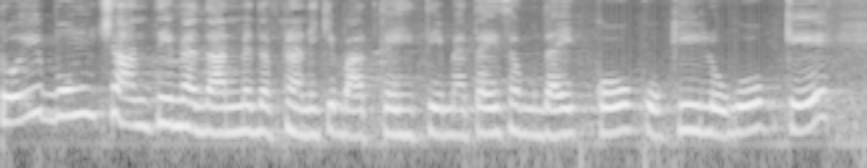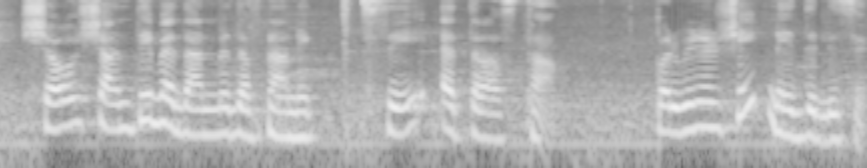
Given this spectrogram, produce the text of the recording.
टोईबुंग शांति मैदान में दफनाने की बात कही थी। मैताई समुदाय को कोकी लोगों के शव शांति मैदान में दफनाने से ऐतराज था। परवीन सिंह, नई दिल्ली से।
